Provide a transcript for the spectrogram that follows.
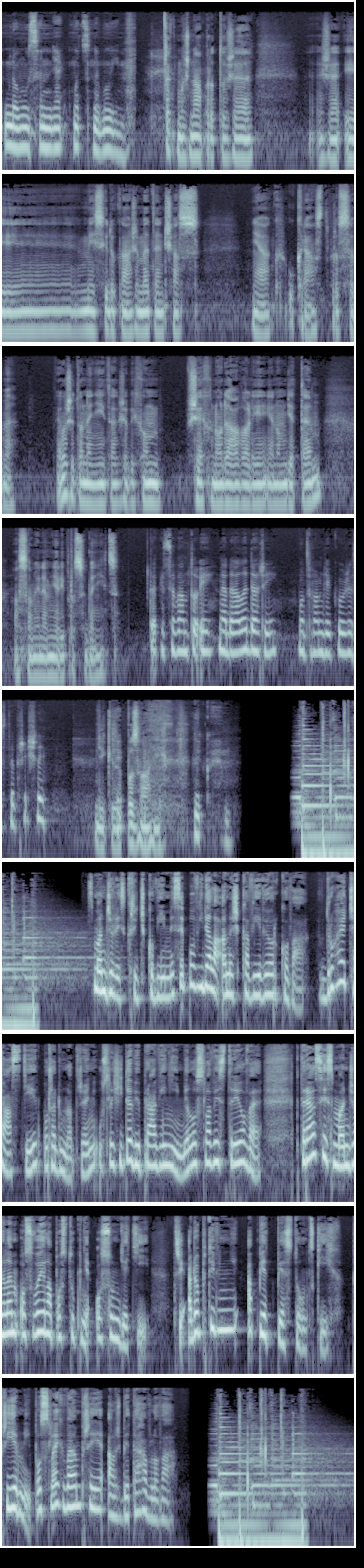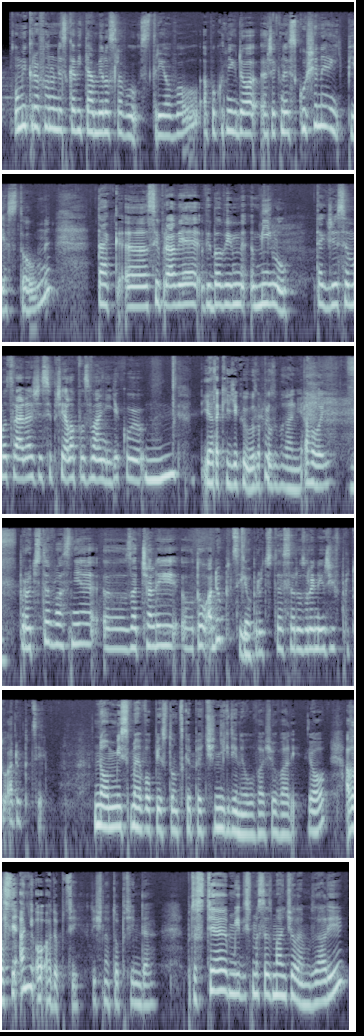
domu se nějak moc nebojím. Tak možná proto, že, že i my si dokážeme ten čas nějak ukrást pro sebe. Jo, že to není tak, že bychom všechno dávali jenom dětem a sami neměli pro sebe nic. Taky se vám to i nadále daří. Moc vám děkuji, že jste přišli. Díky za pozvání. Děkujeme. S manželi Skřičkovými si povídala Aneška Věviorková. V druhé části pořadu na dřeň uslyšíte vyprávění Miloslavy Striové, která si s manželem osvojila postupně osm dětí, tři adoptivní a pět pěstounských. Příjemný poslech vám přeje Alžběta Havlová. U mikrofonu dneska vítám Miloslavu Striovou a pokud někdo řekne zkušený pěstoun, tak uh, si právě vybavím Mílu. Takže jsem moc ráda, že si přijala pozvání. Děkuju. Mm, já taky děkuji za pozvání. Ahoj. Proč jste vlastně uh, začali uh, tou adopcí? Jo. Proč jste se rozhodli nejdřív pro tu adopci? No, my jsme o pěstonské péči nikdy neuvažovali, jo? A vlastně ani o adopci, když na to přijde. Prostě my, když jsme se s manželem vzali,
